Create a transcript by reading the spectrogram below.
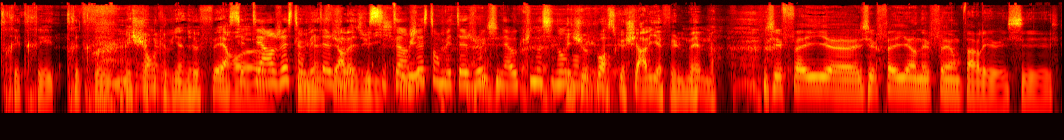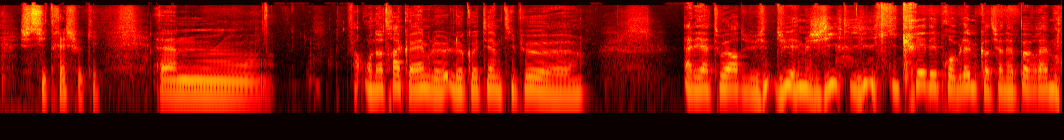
très très très très méchant que vient de faire. C'était euh, un geste en. C'était un Oui. geste en métageux qui n'a aucune incidence Et je pense que Charlie a fait le même. J'ai failli, euh, j'ai failli en effet en parler. Oui, c'est, je suis très choqué. Euh, Enfin, on notera quand même le, le côté un petit peu euh, aléatoire du, du MJ qui, qui crée des problèmes quand il n'y en a pas vraiment.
